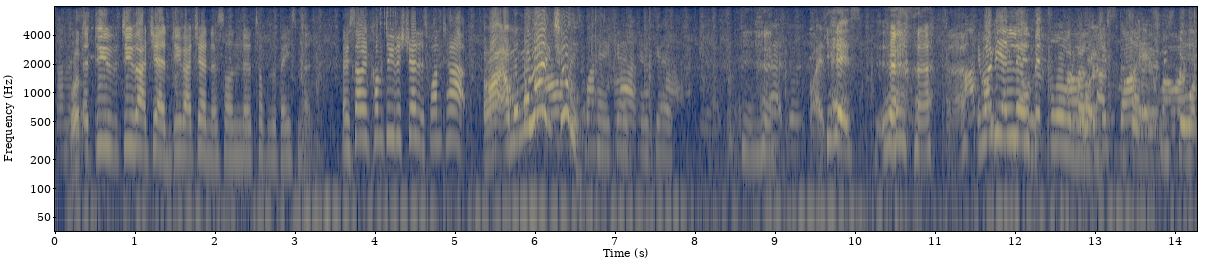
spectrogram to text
Simon's- What? Uh, do do that gen. Do that gen that's on the top of the basement. No, Simon, come do this gen. It's one tap. All right, I'm on my way. Oh, Chill. one Okay, good, tap, good, good. Fine, I get it, I get it. yes. It? Might be a little bit said- forward Oh, when you it just comes started. Is he still on.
